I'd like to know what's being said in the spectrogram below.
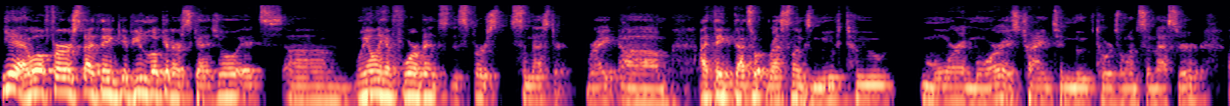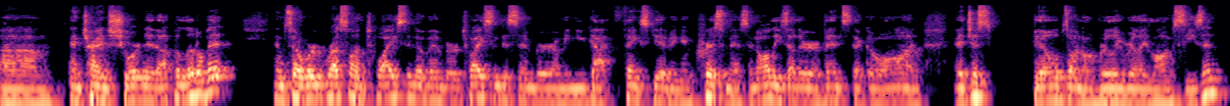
Yeah, well, first, I think if you look at our schedule, it's um, we only have four events this first semester, right? Um, I think that's what wrestling's moved to more and more is trying to move towards one semester um, and try and shorten it up a little bit. And so we're wrestling twice in November, twice in December. I mean, you got Thanksgiving and Christmas and all these other events that go on. It just builds on a really, really long season.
